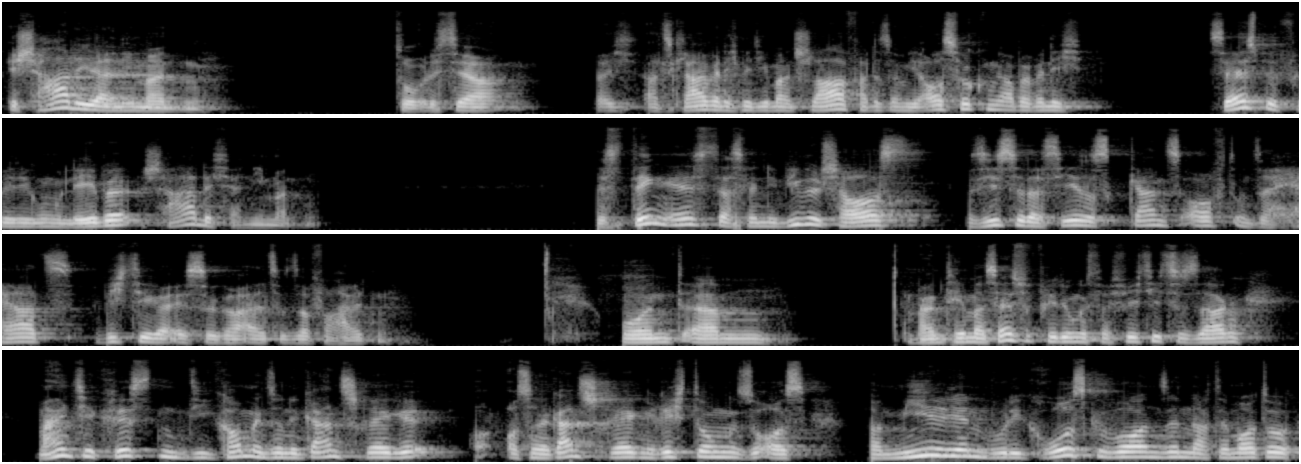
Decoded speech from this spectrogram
ich schade ja niemanden. So, das ist ja, also klar, wenn ich mit jemandem schlafe, hat das irgendwie Auswirkungen, aber wenn ich Selbstbefriedigung lebe, schade ich ja niemanden. Das Ding ist, dass wenn du die Bibel schaust, siehst du, dass Jesus ganz oft unser Herz wichtiger ist sogar als unser Verhalten. Und ähm, beim Thema Selbstbefriedigung ist vielleicht wichtig zu sagen, manche Christen, die kommen in so eine ganz schräge, aus einer ganz schrägen Richtung, so aus Familien, wo die groß geworden sind, nach dem Motto,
